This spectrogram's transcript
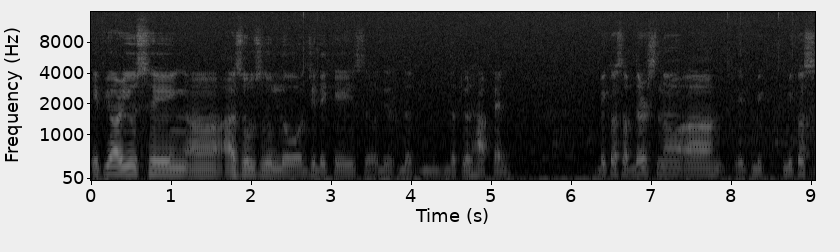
If you are using uh, Azul Zulu JDK so th that that will happen. Because of there's no uh, it be because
